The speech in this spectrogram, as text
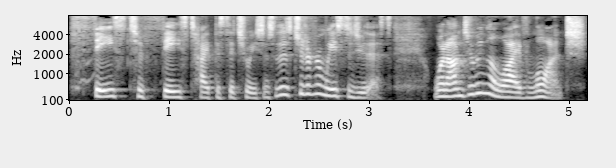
face to face type of situation. So there's two different ways to do this. When I'm doing a live launch,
